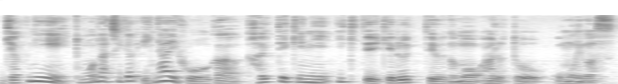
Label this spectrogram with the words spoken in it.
逆に友達がいない方が快適に生きていけるっていうのもあると思います。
